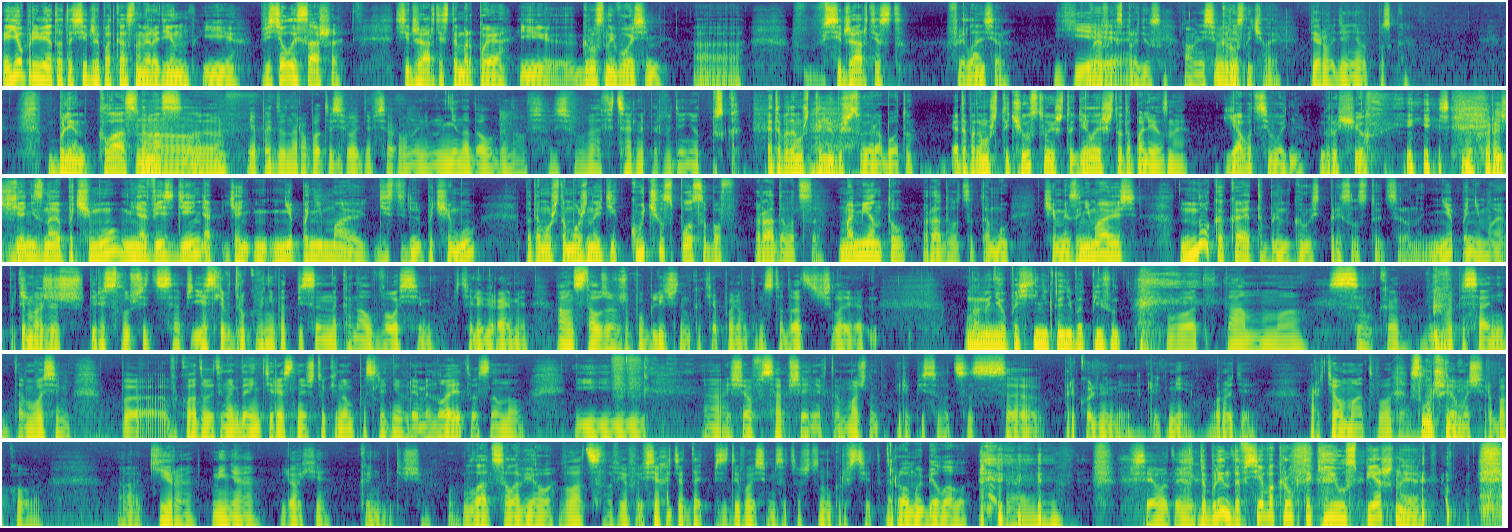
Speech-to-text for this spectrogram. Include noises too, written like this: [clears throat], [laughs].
Йо, привет, это CG подкаст номер один и веселый Саша, CG артист МРП и грустный 8, CG артист, фрилансер, VFX продюсер. А у меня сегодня грустный человек. Первый день отпуска. Блин, класс, Но у нас... э, Я пойду на работу сегодня, все равно не- ненадолго, но всё- всё- официально первый день отпуска. Это потому, что ты любишь свою работу. Это потому, что ты чувствуешь, что делаешь что-то полезное. Я вот сегодня грущу. [laughs] Ну хорошо. Я не знаю почему. У меня весь день... Я не понимаю действительно почему. Потому что можно найти кучу способов радоваться моменту, радоваться тому, чем я занимаюсь. Но какая-то, блин, грусть присутствует все равно. Не понимаю Ты почему. можешь переслушать, если вдруг вы не подписаны на канал 8 в Телеграме, а он стал уже уже публичным, как я понял, там 120 человек. Но Вот. на него почти никто не подписан. Вот, там э, ссылка в, в описании, там 8 э, выкладывает иногда интересные штуки, но в последнее время ноет в основном. И еще в сообщениях там можно переписываться с э, прикольными людьми, вроде Артема Отвода, С лучшими. Артема Щербакова, э, Кира, меня, Лехи, кого-нибудь еще. Вот. Влад Соловьева, Влад Соловьев. И все хотят дать пизды 8 за то, что он грустит. Рома Белова. Да. Все вот они Да блин, да все вокруг такие успешные.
